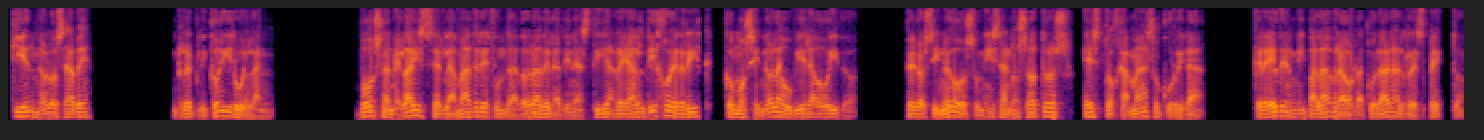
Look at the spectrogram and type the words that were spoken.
¿Quién no lo sabe? replicó Irulan. Vos anheláis ser la madre fundadora de la dinastía real, dijo Edric, como si no la hubiera oído. Pero si no os unís a nosotros, esto jamás ocurrirá. Creed en mi palabra oracular al respecto.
